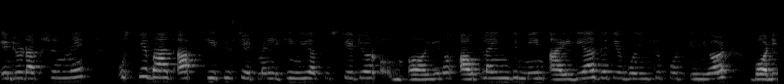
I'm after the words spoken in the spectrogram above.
इंट्रोडक्शन में। उसके बाद आप थीसिस स्टेटमेंट लिखेंगे you have to state your you know outline the main ideas that you are going to put in your body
